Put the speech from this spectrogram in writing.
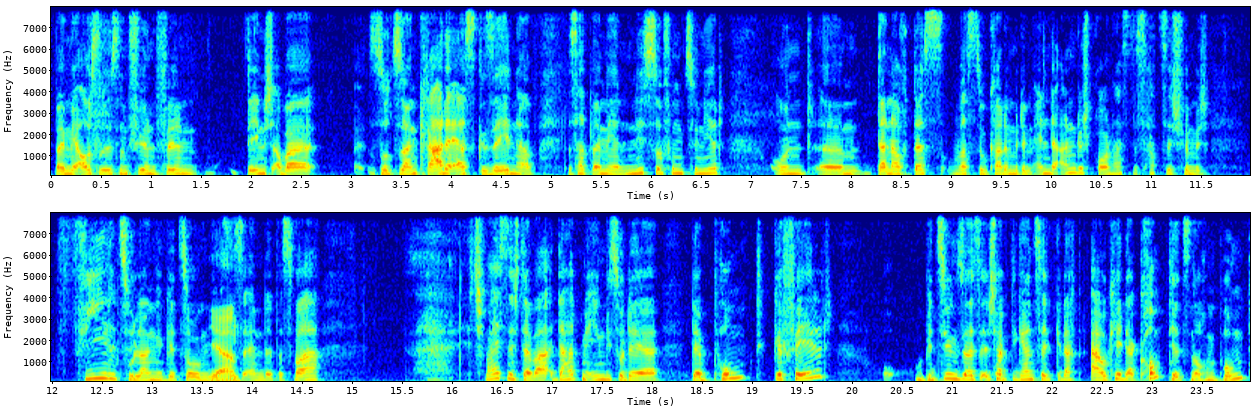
bei mir auslösen für einen Film, den ich aber sozusagen gerade erst gesehen habe. Das hat bei mir nicht so funktioniert. Und ähm, dann auch das, was du gerade mit dem Ende angesprochen hast, das hat sich für mich viel zu lange gezogen, ja. dieses Ende. Das war, ich weiß nicht, da, war, da hat mir irgendwie so der, der Punkt gefehlt. Beziehungsweise ich habe die ganze Zeit gedacht, ah, okay, da kommt jetzt noch ein Punkt.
